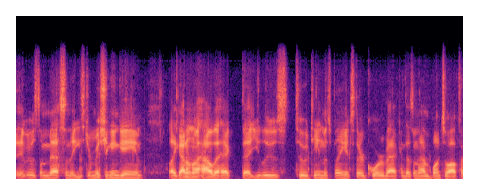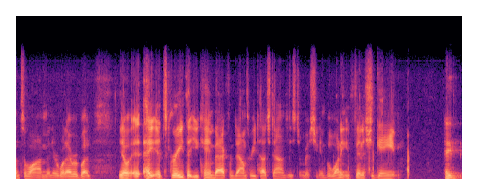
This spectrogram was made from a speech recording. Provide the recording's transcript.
it was a mess in the Eastern Michigan game. Like I don't know how the heck that you lose to a team that's playing its third quarterback and doesn't have a bunch of offensive linemen or whatever. But you know, it, hey, it's great that you came back from down three touchdowns, Eastern Michigan. But why don't you finish the game? Hey,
